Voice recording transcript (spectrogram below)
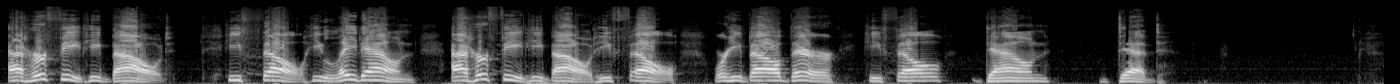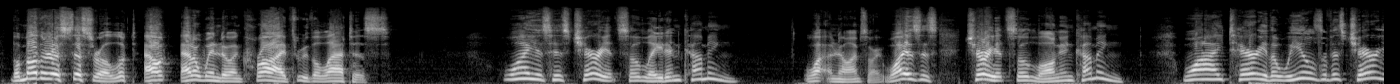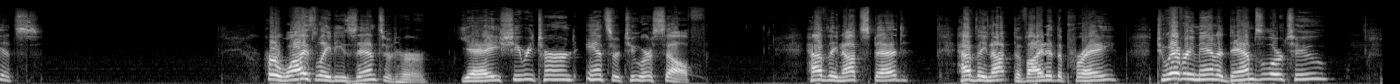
At her feet he bowed. He fell. He lay down. At her feet he bowed. He fell. Where he bowed, there he fell down dead. The mother of Sisera looked out at a window and cried through the lattice, Why is his chariot so late in coming? Why, no, I'm sorry. Why is his chariot so long in coming? Why tarry the wheels of his chariots? Her wise ladies answered her, Yea, she returned answer to herself. Have they not sped? Have they not divided the prey? To every man a damsel or two?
